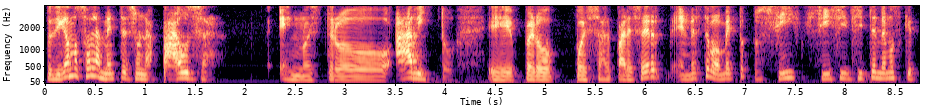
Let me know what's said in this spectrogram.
pues digamos solamente es una pausa en nuestro hábito, pero pues al parecer en este momento, pues sí, sí, sí, sí tenemos que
